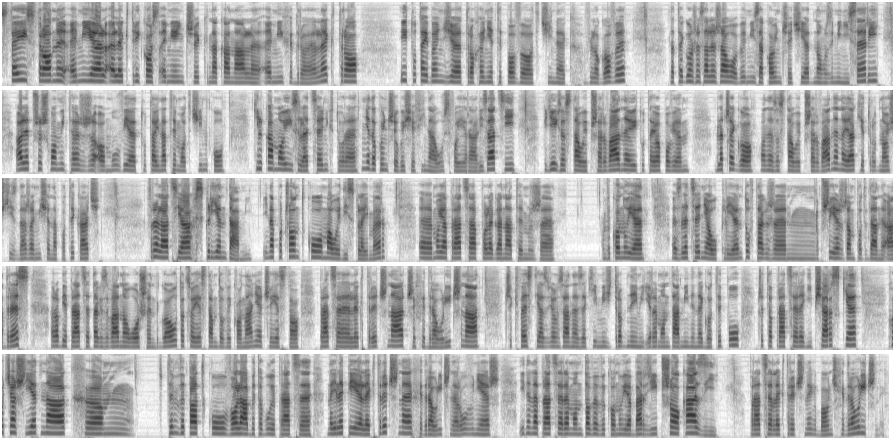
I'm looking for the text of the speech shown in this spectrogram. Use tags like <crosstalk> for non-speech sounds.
Z tej strony Emiel Elektrikos Emieńczyk na kanale Emi Hydroelektro i tutaj będzie trochę nietypowy odcinek vlogowy, dlatego że zależałoby mi zakończyć jedną z miniserii, ale przyszło mi też, że omówię tutaj na tym odcinku kilka moich zleceń, które nie dokończyły się finału swojej realizacji, gdzieś zostały przerwane i tutaj opowiem, dlaczego one zostały przerwane, na jakie trudności zdarza mi się napotykać w relacjach z klientami. I na początku mały disclaimer. E, moja praca polega na tym, że wykonuję zlecenia u klientów, także mm, przyjeżdżam pod dany adres, robię pracę tak zwaną wash and go, to co jest tam do wykonania, czy jest to praca elektryczna, czy hydrauliczna, czy kwestia związana z jakimiś drobnymi remontami innego typu, czy to prace regipsiarskie, chociaż jednak w tym wypadku wolę, aby to były prace najlepiej elektryczne, hydrauliczne również. Inne prace remontowe wykonuję bardziej przy okazji prac elektrycznych bądź hydraulicznych.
